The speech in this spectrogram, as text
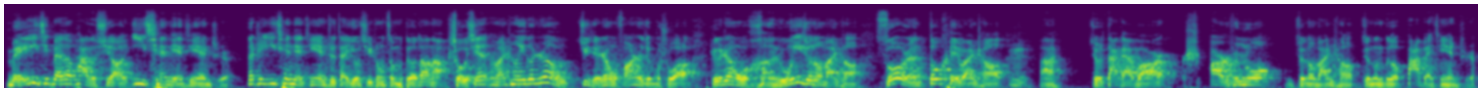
每一级 Battle Pass 需要一千点经验值。那这一千点经验值在游戏中怎么得到呢？首先完成一个任务，具体任务方式就不说了。这个任务很容易就能完成，所有人都可以完成。嗯啊，就是大概玩二十分钟就能完成，就能得八百经验值。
